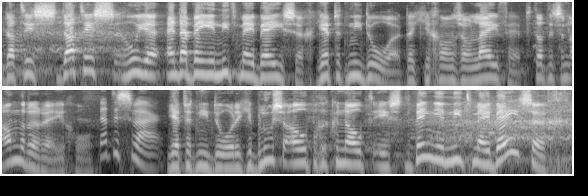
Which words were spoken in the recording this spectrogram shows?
Dat is, dat is hoe je. En daar ben je niet mee bezig. Je hebt het niet door dat je gewoon zo'n lijf hebt. Dat is een andere regel. Dat is zwaar. Je hebt het niet door dat je blouse opengeknoopt is. Daar ben je niet mee bezig.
